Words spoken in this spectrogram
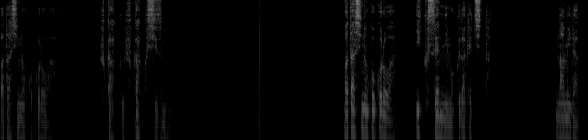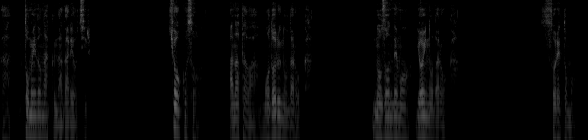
私の心は深く深く沈む。私の心は幾千にも砕け散った。涙が止めどなく流れ落ちる。今日こそあなたは戻るのだろうか。望んでもよいのだろうか。それとも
